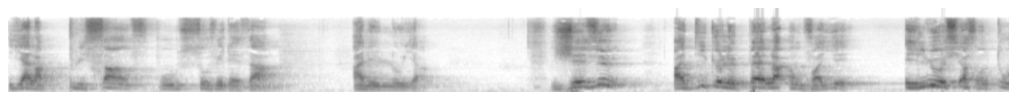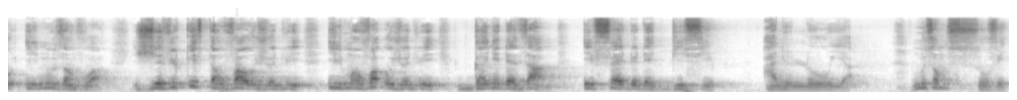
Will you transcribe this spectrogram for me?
il y a la puissance pour sauver des âmes. Alléluia. Jésus a dit que le Père l'a envoyé et lui aussi, à son tour, il nous envoie. Jésus-Christ envoie aujourd'hui. Il m'envoie aujourd'hui gagner des âmes et faire de des disciples. Alléluia. Nous sommes sauvés.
